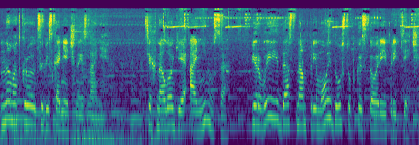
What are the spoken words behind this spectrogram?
нам откроются бесконечные знания. Технология анимуса – впервые даст нам прямой доступ к истории предтеч.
